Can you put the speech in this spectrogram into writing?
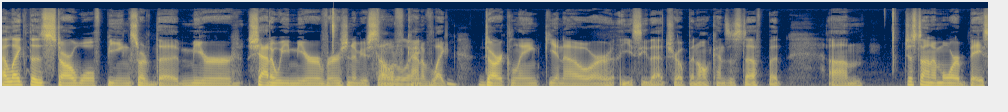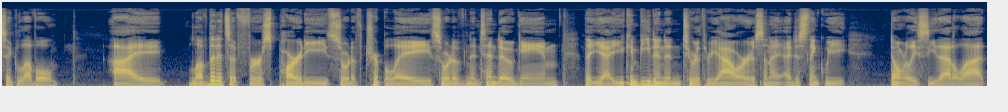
I like the Star Wolf being sort of the mirror, shadowy mirror version of yourself, totally. kind of like Dark Link, you know, or you see that trope in all kinds of stuff. But um, just on a more basic level, I love that it's a first party sort of AAA sort of Nintendo game that yeah you can beat it in two or three hours and I, I just think we don't really see that a lot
